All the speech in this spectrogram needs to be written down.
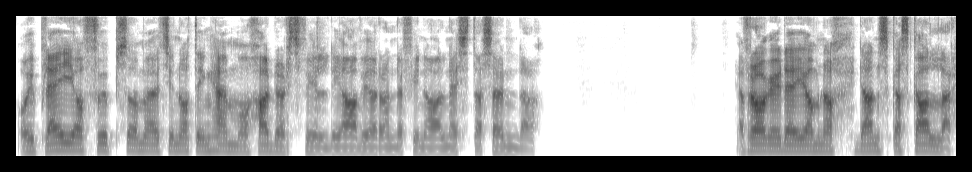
och i playoff upp så möts ju Nottingham och Huddersfield i avgörande final nästa söndag. Jag frågade ju dig om några danska skallar,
